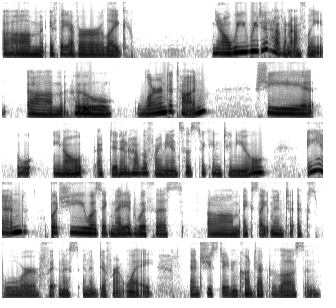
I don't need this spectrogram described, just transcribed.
um if they ever like you know we we did have an athlete um who learned a ton. She you know didn't have the finances to continue and but she was ignited with this um excitement to explore fitness in a different way. And she stayed in contact with us and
